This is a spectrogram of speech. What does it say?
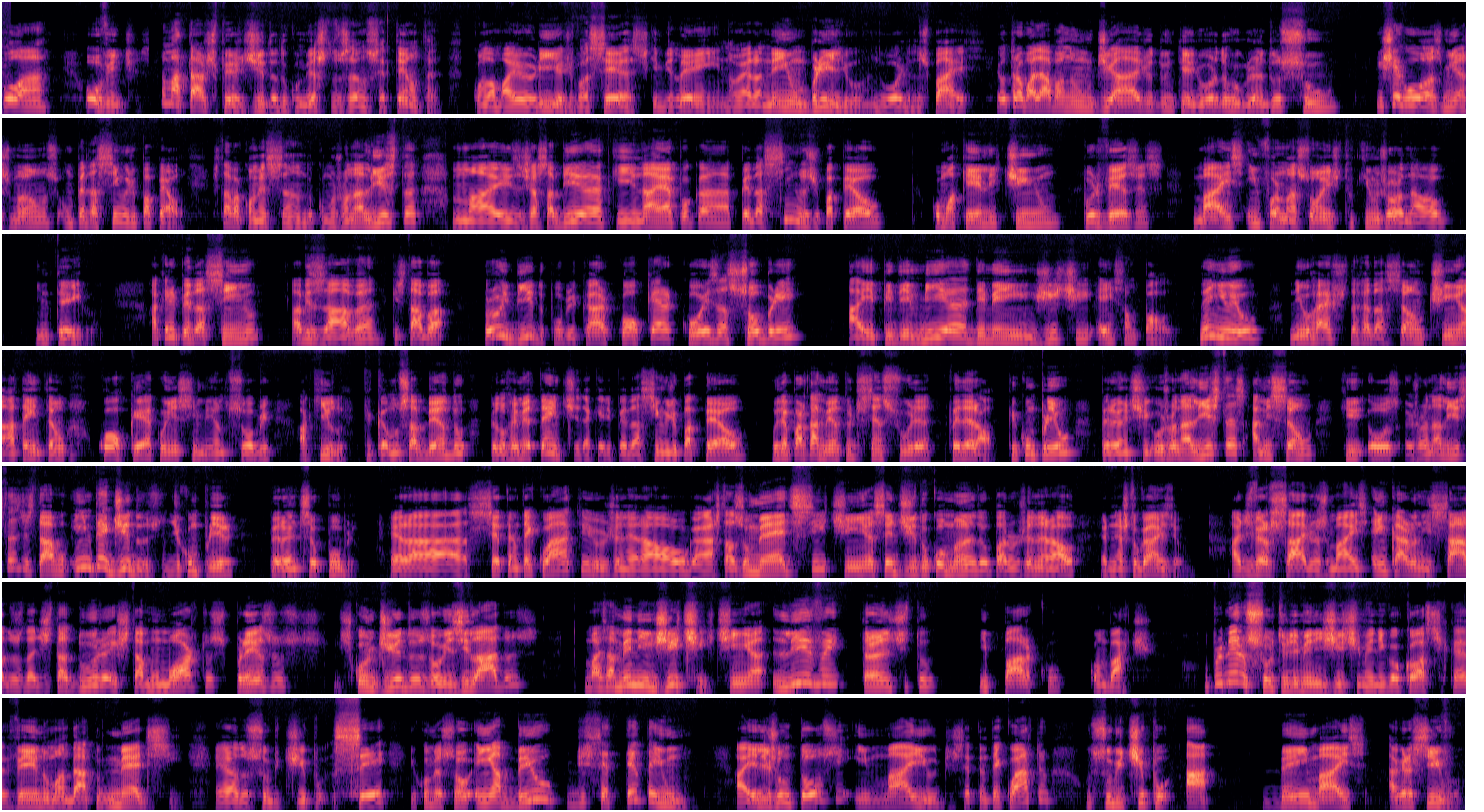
Olá, ouvintes. Numa tarde perdida do começo dos anos 70, quando a maioria de vocês que me leem não era nem um brilho no olho dos pais, eu trabalhava num diário do interior do Rio Grande do Sul e chegou às minhas mãos um pedacinho de papel. Estava começando como jornalista, mas já sabia que na época pedacinhos de papel como aquele tinham, por vezes, mais informações do que um jornal inteiro. Aquele pedacinho avisava que estava proibido publicar qualquer coisa sobre a epidemia de meningite em São Paulo. Nem eu, nem o resto da redação tinha até então qualquer conhecimento sobre aquilo. Ficamos sabendo pelo remetente daquele pedacinho de papel, o Departamento de Censura Federal, que cumpriu perante os jornalistas a missão que os jornalistas estavam impedidos de cumprir perante seu público. Era 74 e o general Gastazu Médici tinha cedido o comando para o general Ernesto Geisel. Adversários mais encarniçados da ditadura estavam mortos, presos, escondidos ou exilados, mas a meningite tinha livre trânsito e parco combate. O primeiro surto de meningite meningocócica veio no mandato Médici, era do subtipo C e começou em abril de 71. Aí ele juntou-se em maio de 74 o subtipo A, bem mais agressivo.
